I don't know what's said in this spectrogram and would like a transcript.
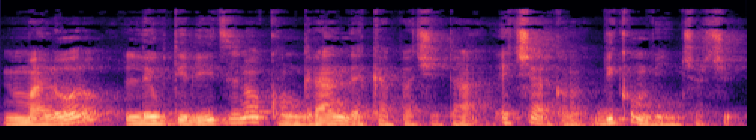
ma loro le utilizzano con grande capacità e cercano di convincerci.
